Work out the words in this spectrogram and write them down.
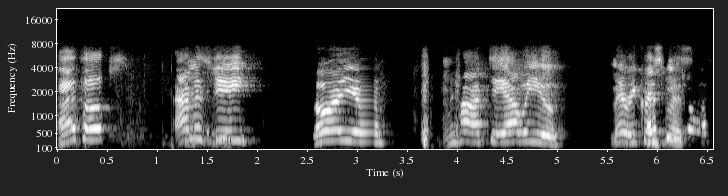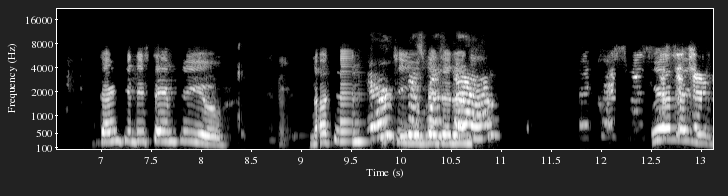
Hi, folks. I'm Miss G. How are you? Hearty, how are you? Merry Christmas. Thank you. The same to you. Nothing Merry to you Christmas, better than. ma'am. Where are you?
